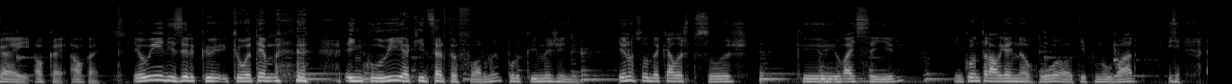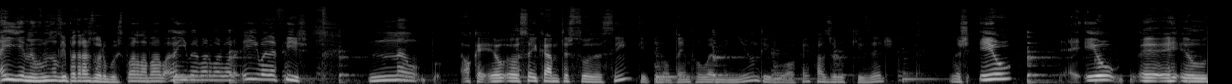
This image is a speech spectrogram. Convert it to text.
ok, ok, ok. Eu ia dizer que, que eu até me incluí aqui de certa forma, porque imaginem, eu não sou daquelas pessoas que vai sair, encontra alguém na rua ou tipo no bar e aí meu, vamos ali para trás do arbusto, bora lá, bora, bora, aí, bora, bora, bora, aí vai dar fixe. Não, ok, eu, eu sei que há muitas pessoas assim, tipo, não tem problema nenhum, tipo, ok, fazes o que quiseres, mas eu, eu, eh, eu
